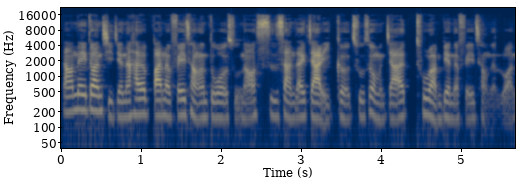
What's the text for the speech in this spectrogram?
然后那段期间呢，他就搬了非常的多的书，然后四散在家里各处，所以我们家突然变得非常的乱。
